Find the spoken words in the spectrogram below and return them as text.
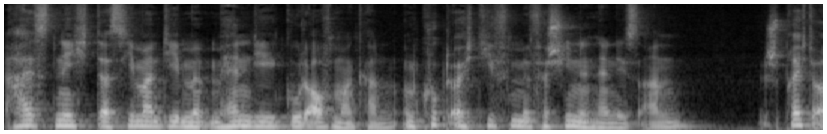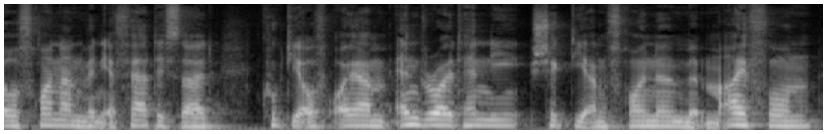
heißt nicht, dass jemand die mit dem Handy gut aufmachen kann. Und guckt euch die mit verschiedenen Handys an. Sprecht eure Freunde an, wenn ihr fertig seid. Guckt die auf eurem Android-Handy, schickt die an Freunde mit dem iPhone,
